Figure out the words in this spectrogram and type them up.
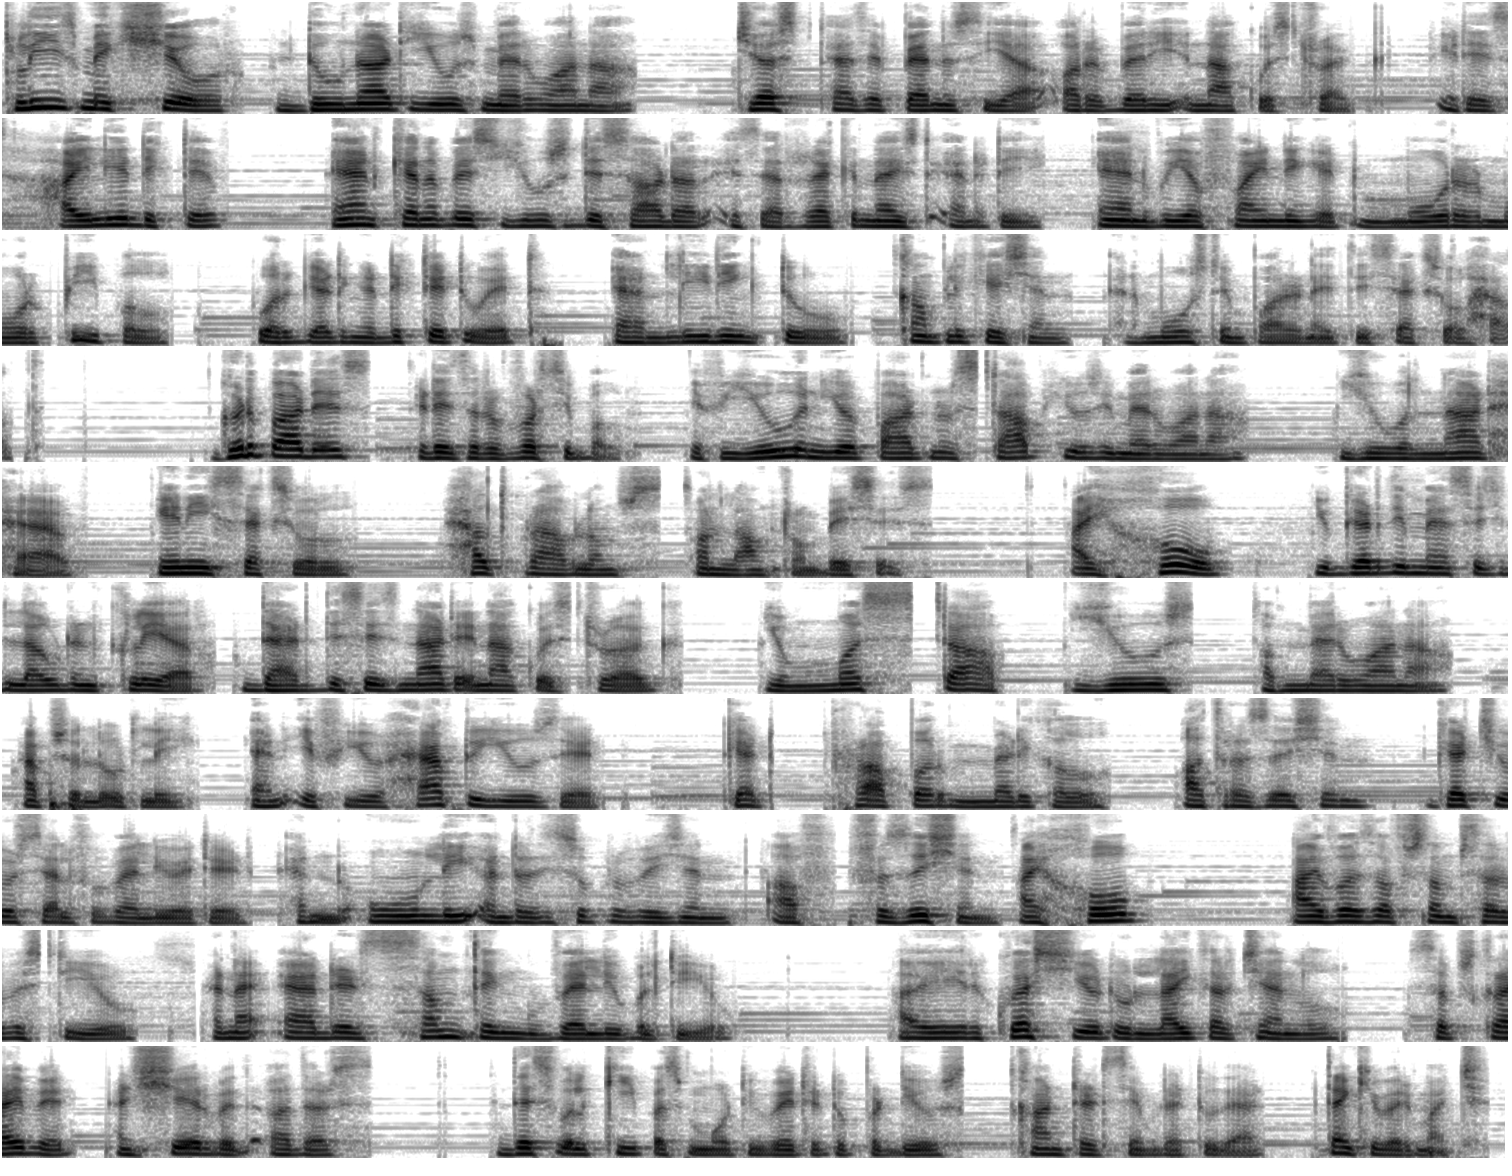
Please make sure do not use marijuana just as a panacea or a very innocuous drug. It is highly addictive, and cannabis use disorder is a recognized entity, and we are finding it more and more people who are getting addicted to it and leading to complication and most important is the sexual health. Good part is it is reversible. If you and your partner stop using marijuana, you will not have any sexual health problems on long-term basis. I hope you get the message loud and clear that this is not an innocuous drug. You must stop use of marijuana absolutely. And if you have to use it, get proper medical authorization, get yourself evaluated and only under the supervision of physician. I hope I was of some service to you and I added something valuable to you. I request you to like our channel, subscribe it, and share with others. This will keep us motivated to produce content similar to that. Thank you very much.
